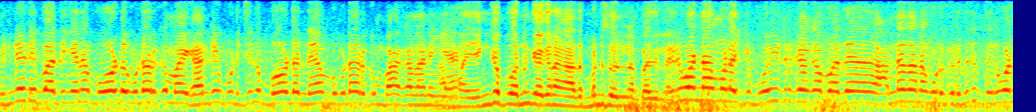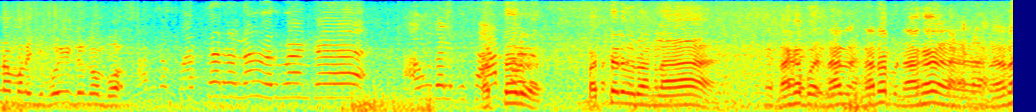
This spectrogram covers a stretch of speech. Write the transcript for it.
பின்னாடி பாத்தீங்கன்னா போர்டு கூட இருக்கு. மை கண்டி பிடிச்சின்னு போர்டு நேம்பு கூட இருக்கும். பார்க்கலாம் நீங்க. நம்ம எங்க போறோம்னு கேக்குறாங்க. அதை மட்டும் சொல்லலாம் பதில். திருவண்ணாமலைக்கு போயிட்டு இருக்காங்க பாத்து. அன்னதானம் கொடுக்கறதுக்கு திருவண்ணாமலைக்கு போயிட்டு இருக்கோம் இப்போ அங்க பத்தரெல்லாம் வருவாங்க. அவங்களுக்கு பத்தர் பத்தர் வருவாங்களா? நகை நட நகை நட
